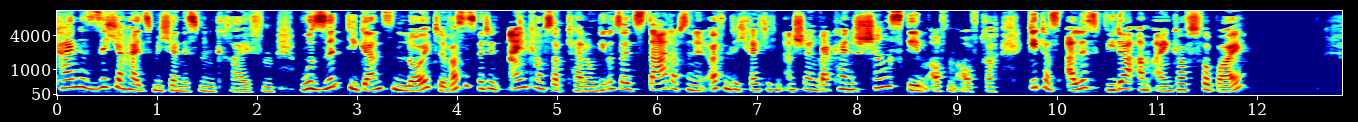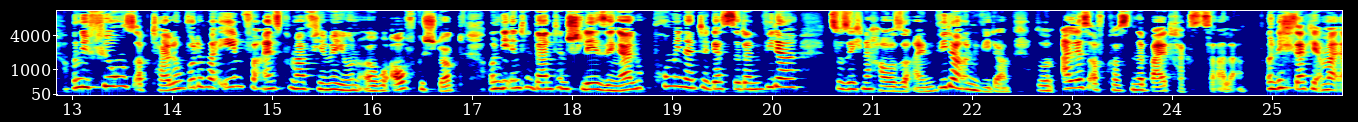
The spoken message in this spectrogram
Keine Sicherheitsmechanismen greifen. Wo sind die ganzen Leute? Was ist mit den Einkaufsabteilungen, die uns als Startups in den öffentlich-rechtlichen Anstellungen gar keine Chance geben auf dem Auftrag, geht das alles wieder am Einkaufs vorbei? Und die Führungsabteilung wurde mal eben für 1,4 Millionen Euro aufgestockt und die Intendantin Schlesinger lud prominente Gäste dann wieder zu sich nach Hause ein, wieder und wieder. So und alles auf Kosten der Beitragszahler. Und ich sage ja immer,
